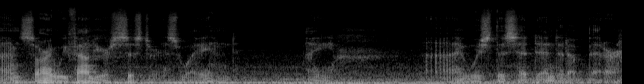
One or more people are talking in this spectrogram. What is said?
I'm sorry we found your sister this way, and I... I wish this had ended up better.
